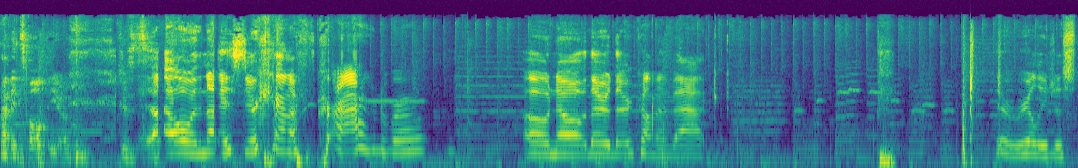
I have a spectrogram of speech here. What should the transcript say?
I told you. Just oh, nice. You're kind of cracked, bro. Oh no, they're they're coming back. They're really just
